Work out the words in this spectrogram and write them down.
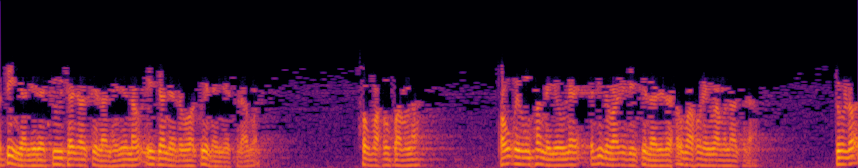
အတိညာနေတဲ့ထူးခြားခြားဖြစ်လာနေတယ်နောက်အေးချမ်းတဲ့သဘောတွေ့နိုင်တယ်ဆိုတာပေါ့ဟုတ်မဟုတ်ပါမလားဖုံးပေမှုဖတ်နေုံနဲ့အတိသမားကြီးတွေဖြစ်လာတယ်ဆိုဟုတ်မဟုတ်နိုင်ပါမလားဆိုတာတူလို့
